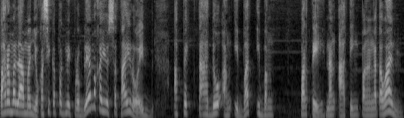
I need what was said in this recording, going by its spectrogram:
Para malaman nyo, kasi kapag may problema kayo sa thyroid, apektado ang iba't ibang parte ng ating pangangatawan.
